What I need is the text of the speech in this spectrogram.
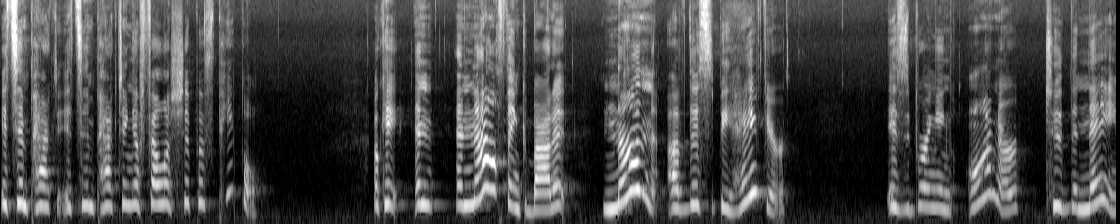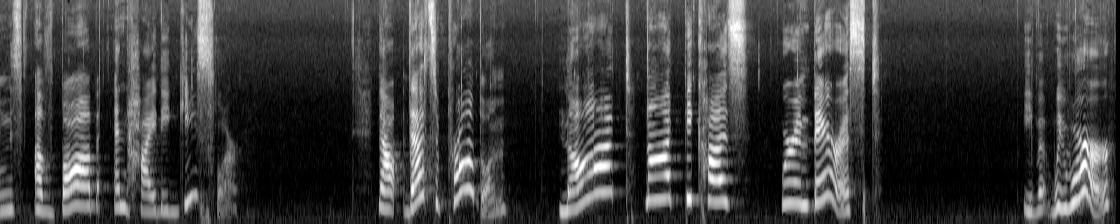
It's, impact, it's impacting a fellowship of people. Okay, and, and now think about it. None of this behavior is bringing honor to the names of Bob and Heidi Giesler. Now, that's a problem, not, not because we're embarrassed. Even we were,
